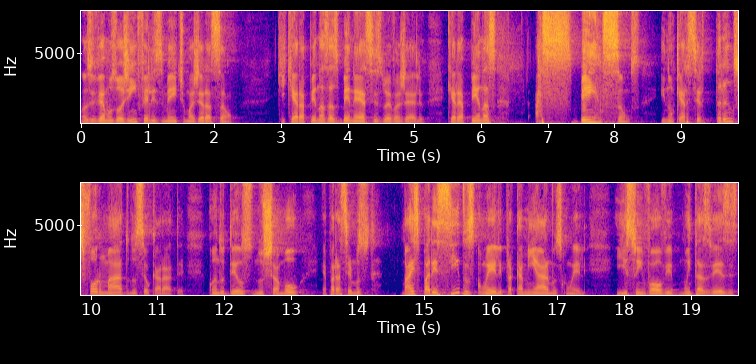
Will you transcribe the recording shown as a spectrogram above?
Nós vivemos hoje, infelizmente, uma geração que quer apenas as benesses do Evangelho, quer apenas as bênçãos e não quer ser transformado no seu caráter. Quando Deus nos chamou, é para sermos mais parecidos com Ele, para caminharmos com Ele. E isso envolve, muitas vezes,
